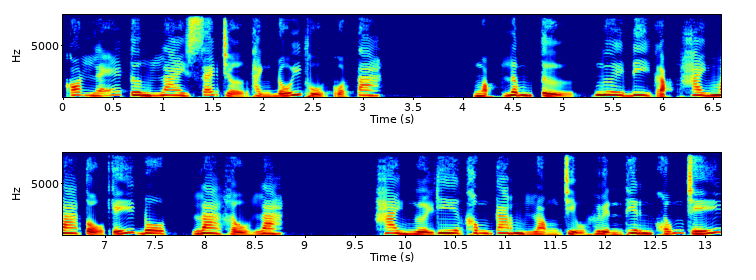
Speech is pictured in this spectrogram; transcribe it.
Có lẽ tương lai sẽ trở thành đối thủ của ta. Ngọc Lâm tử. Ngươi đi gặp hai ma tổ kế đô. La hầu la. Hai người kia không cam lòng chịu huyền thiên khống chế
